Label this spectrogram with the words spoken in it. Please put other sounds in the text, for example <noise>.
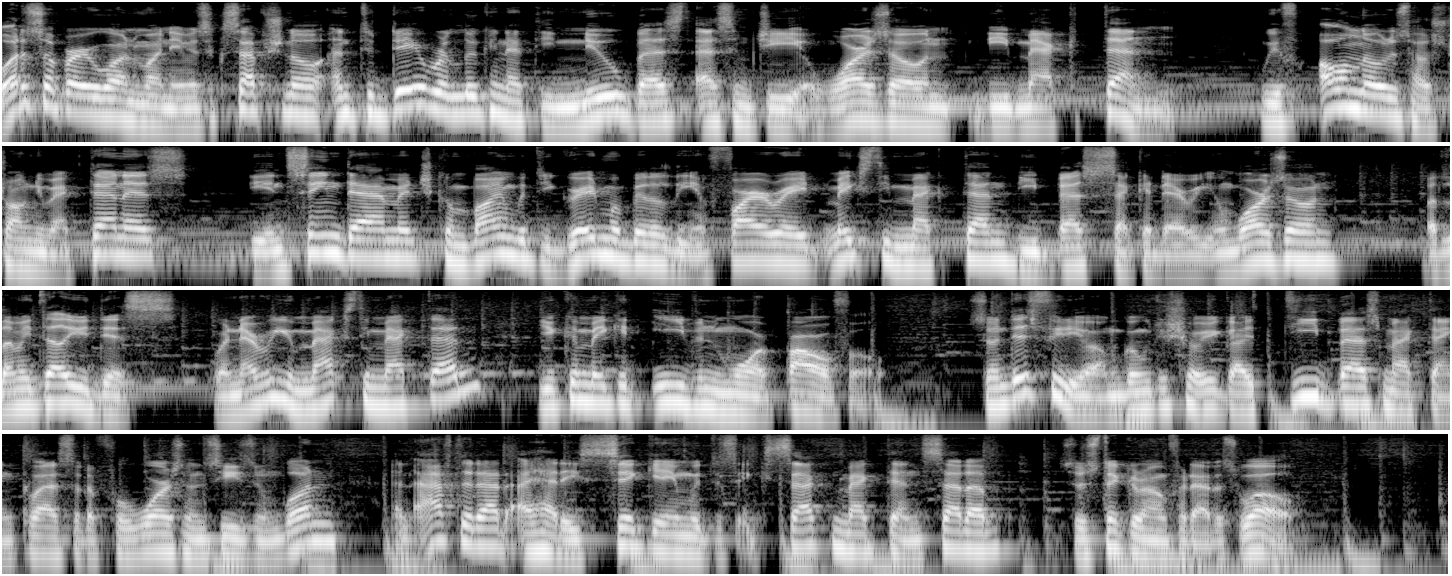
What is up everyone, my name is Exceptional and today we're looking at the new best SMG in Warzone, the MAC-10. We've all noticed how strong the MAC-10 is, the insane damage combined with the great mobility and fire rate makes the MAC-10 the best secondary in Warzone. But let me tell you this, whenever you max the MAC-10, you can make it even more powerful. So in this video I'm going to show you guys the best MAC-10 class setup for Warzone Season 1 and after that I had a sick game with this exact MAC-10 setup, so stick around for that as well.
